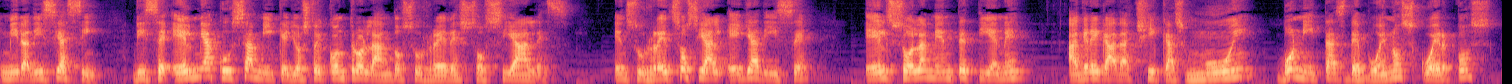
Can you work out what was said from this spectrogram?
Mira, dice así. Dice, él me acusa a mí que yo estoy controlando sus redes sociales. En su red social ella dice, él solamente tiene agregada chicas muy bonitas de buenos cuerpos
